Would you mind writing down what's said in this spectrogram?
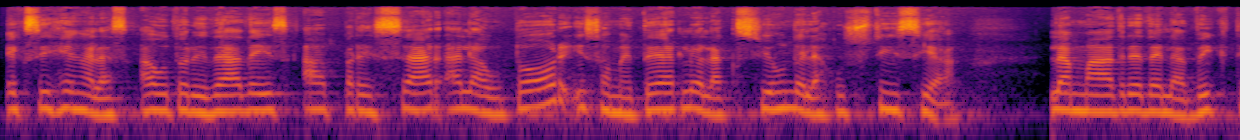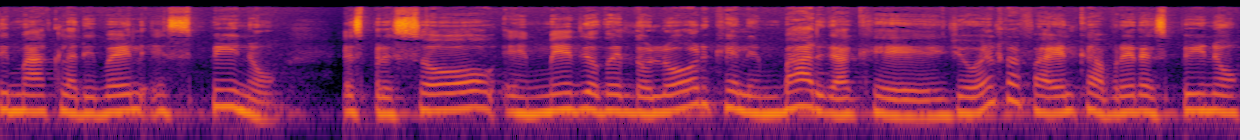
exigen a las autoridades apresar al autor y someterlo a la acción de la justicia. La madre de la víctima, Claribel Espino, expresó en medio del dolor que le embarga que Joel Rafael Cabrera Espino,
